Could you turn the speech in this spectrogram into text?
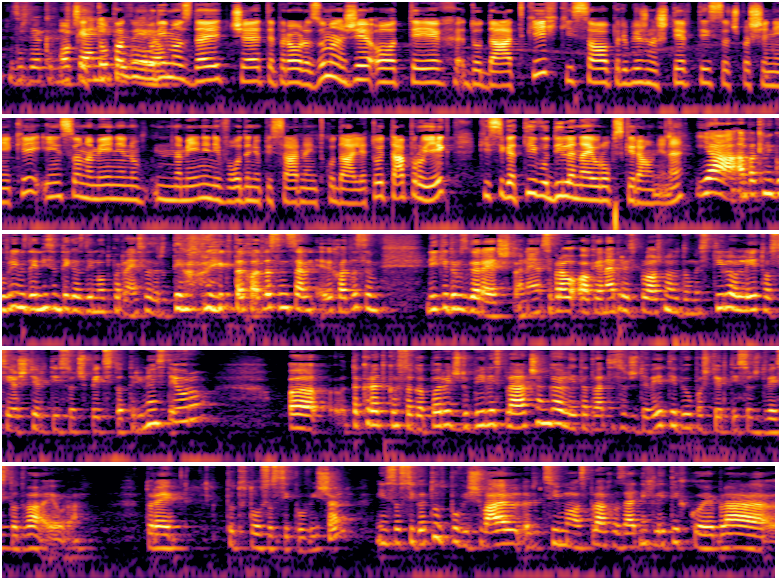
Zdaj, okay, to pa govorimo zdaj, če te prav razumem, že o teh dodatkih, ki so približno 4000 pa še neki in so namenjeni vodenju pisarne in tako dalje. To je ta projekt, ki si ga ti vodile na evropski ravni. Ne? Ja, ampak ne govorim zdaj, nisem tega zdaj not prenesla zaradi tega projekta. Hodla sem, sem, hodla sem nekaj drugega reči. Ne? Se pravi, okay, najprej splošno nadomestilo, letos je 4513 evrov. Uh, takrat, ko so ga prvič dobili splačenega, leta 2009, je bil pa 4202 evra. Torej, tudi to so si povišali in so si ga tudi povišvali, recimo, sploh v zadnjih letih, ko je bila uh,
